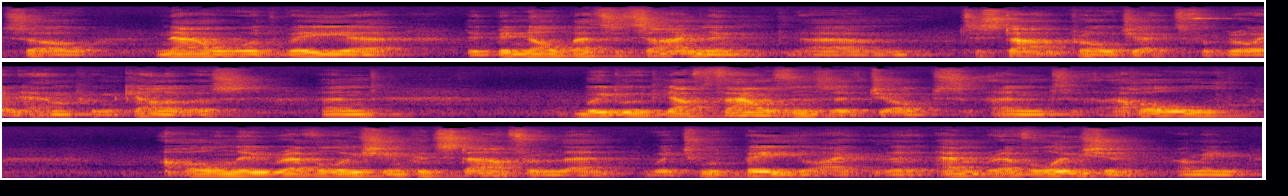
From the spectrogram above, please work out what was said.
So now would be uh, there'd be no better time than um, to start a project for growing hemp and cannabis, and we would have thousands of jobs, and a whole a whole new revolution could start from then, which would be like the hemp revolution. I mean,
